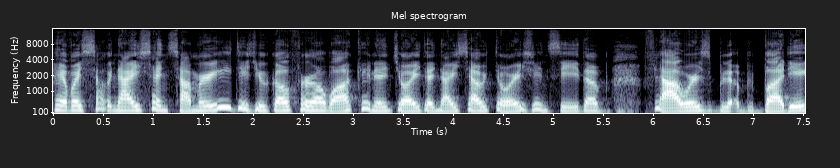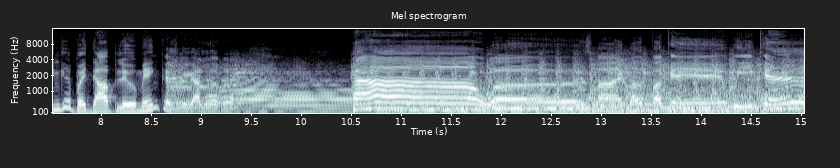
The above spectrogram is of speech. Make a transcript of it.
It was so nice and summery. Did you go for a walk and enjoy the nice outdoors and see the flowers bl- budding but not blooming? Because we got a little bit. How was my motherfucking weekend?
